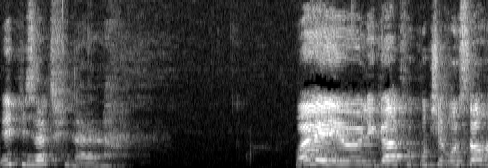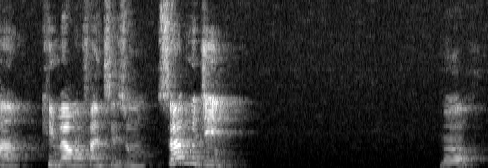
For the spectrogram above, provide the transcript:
Épisode final. Ouais, euh, les gars, faut qu'on tire au sort, hein, qui meurt en fin de saison. Sam ou Jean? Mort.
